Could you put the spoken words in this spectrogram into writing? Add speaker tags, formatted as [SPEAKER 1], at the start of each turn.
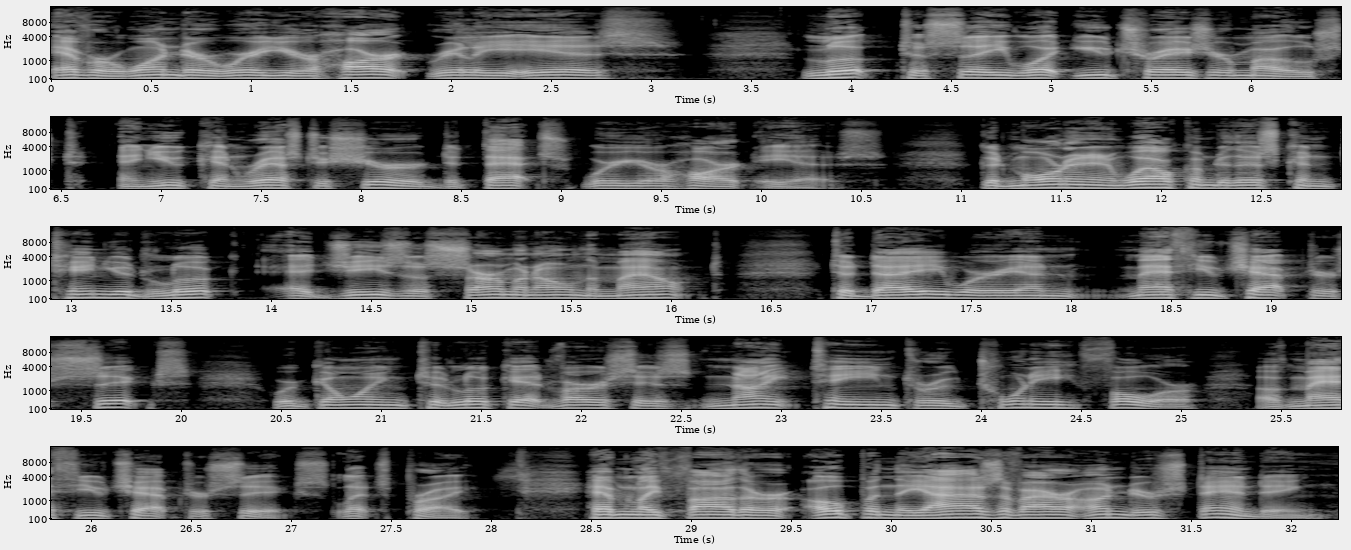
[SPEAKER 1] Ever wonder where your heart really is? Look to see what you treasure most, and you can rest assured that that's where your heart is. Good morning, and welcome to this continued look at Jesus' Sermon on the Mount. Today we're in Matthew chapter 6. We're going to look at verses 19 through 24 of Matthew chapter 6. Let's pray. Heavenly Father, open the eyes of our understanding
